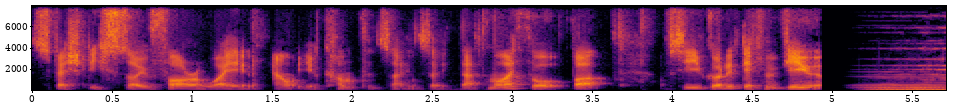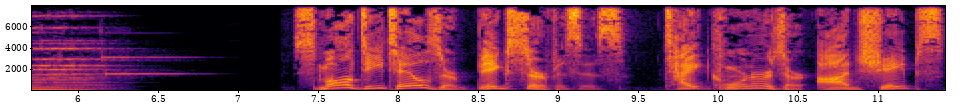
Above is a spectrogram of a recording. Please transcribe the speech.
especially so far away and out your comfort zone. So that's my thought. But obviously, you've got a different view. Small details are big surfaces. Tight corners are odd shapes.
